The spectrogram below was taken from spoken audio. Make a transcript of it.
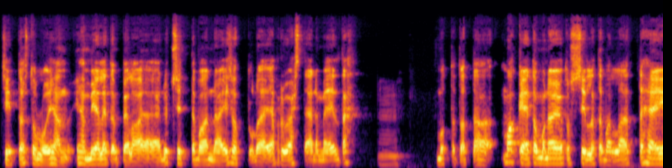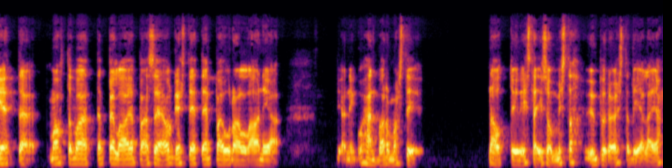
sitten olisi tullut ihan, ihan mieletön pelaaja ja nyt sitten vaan nämä isot tulee ja ryöstää ne meiltä. Mutta tota, makea tuommoinen ajatus sillä tavalla, että hei, että mahtavaa, että pelaaja pääsee oikeasti eteenpäin urallaan ja, ja niin kuin hän varmasti nauttii niistä isommista ympyröistä vielä ja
